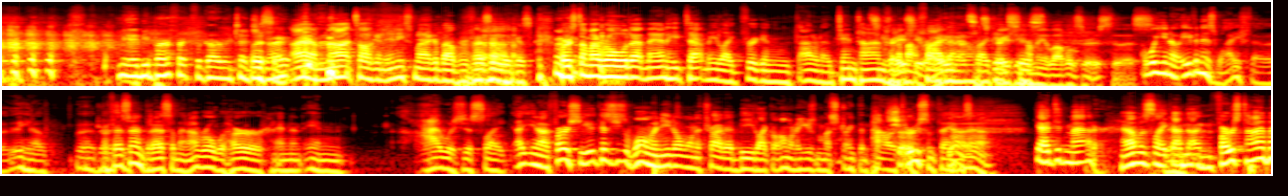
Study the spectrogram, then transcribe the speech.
I mean, it'd be perfect for guard retention, Listen, right? I am not talking any smack about Professor Lucas. First time I rolled with that man, he tapped me like freaking I don't know ten times it's in about five right? minutes. It's like crazy it's just, how many levels there is to this. Well, you know, even his wife though, you know, uh, Professor Andressa, man, I rolled with her, and and I was just like, you know, at first she because she's a woman, you don't want to try to be like, oh, I'm going to use my strength and power Sure. through some things. Yeah, yeah. Yeah, it didn't matter. I was like, I, I, first time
